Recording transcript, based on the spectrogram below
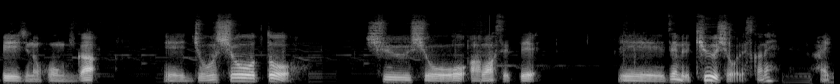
ページの本が、えー、序章と終章を合わせて、えー、全部で9章ですかね。はい。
